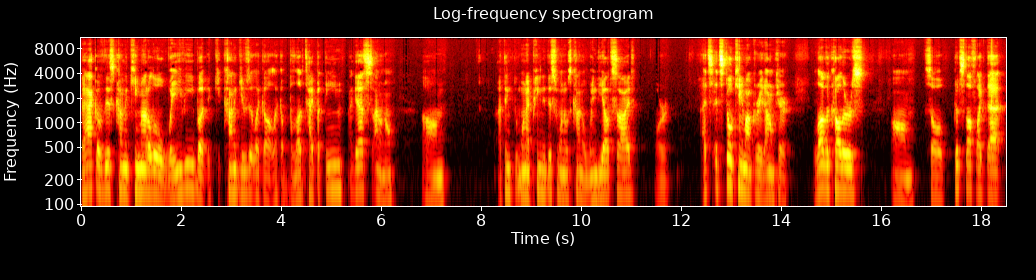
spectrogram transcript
back of this kind of came out a little wavy, but it kind of gives it like a like a blood type of theme, I guess. I don't know. Um, I think the when I painted this one, it was kind of windy outside, or it's, it still came out great. I don't care. Love the colors. Um, so good stuff like that.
